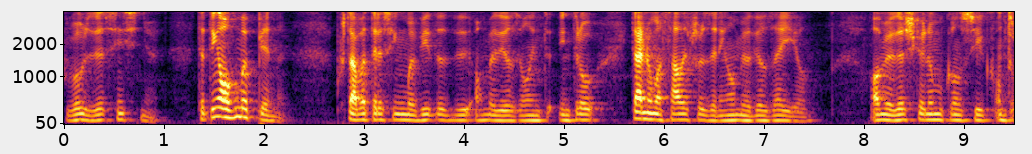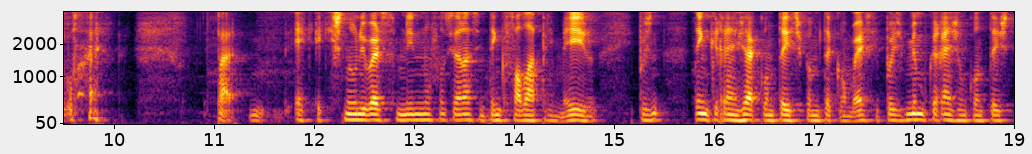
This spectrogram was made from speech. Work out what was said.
vou dizer, sim senhor. Então tenho alguma pena. Gostava de ter assim uma vida de, oh meu Deus, ele entrou, entrar numa sala e as pessoas dizerem, oh meu Deus, é ele. Oh meu Deus, que eu não me consigo controlar pá, é, é, que isto no universo feminino não funciona assim. Tem que falar primeiro, depois tem que arranjar contextos para meter conversa, e depois, mesmo que arranje um contexto,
